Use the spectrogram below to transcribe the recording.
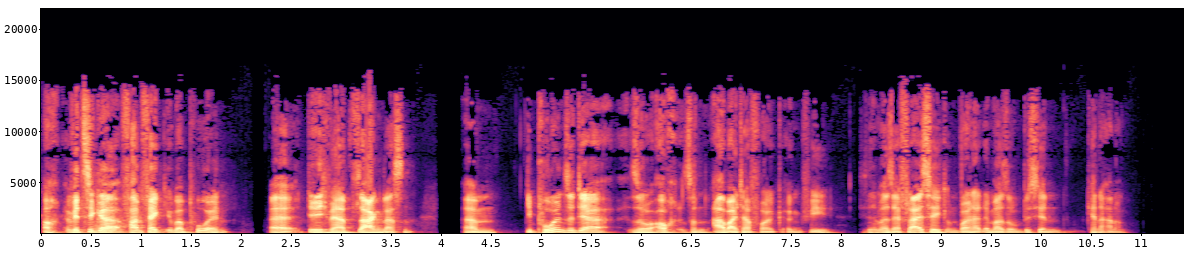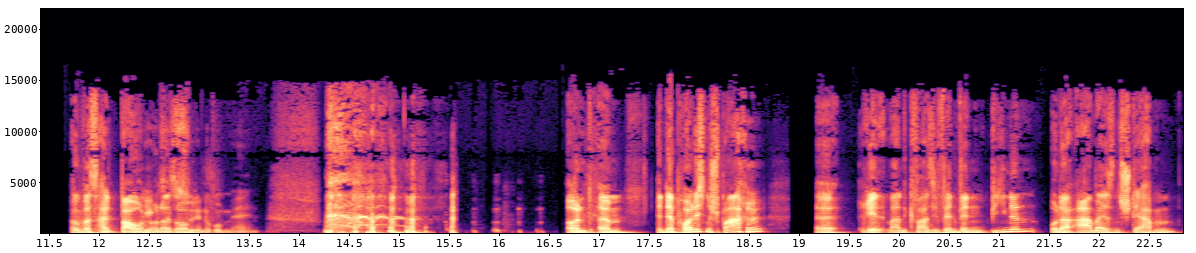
Auch witziger Ah. Fun Fact über Polen, äh, den ich mir hab sagen lassen. Ähm, die Polen sind ja so auch so ein Arbeitervolk irgendwie. Die sind immer sehr fleißig und wollen halt immer so ein bisschen, keine Ahnung, irgendwas halt bauen oder so. Zu den Rumänen. Und ähm, in der polnischen Sprache äh, redet man quasi, wenn, wenn Bienen oder Ameisen sterben,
